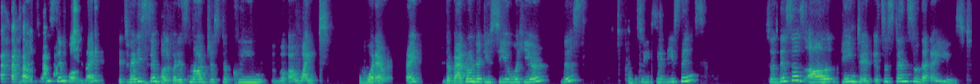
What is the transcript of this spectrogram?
it's very simple, right? It's very simple, but it's not just a clean uh, white whatever, right? The background that you see over here, this, so you see these things? So this is all painted. It's a stencil that I used.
